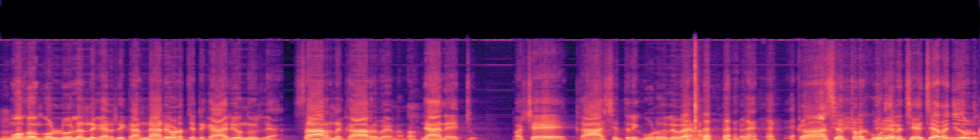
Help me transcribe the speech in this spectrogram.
മുഖം കൊള്ളൂലെന്ന് കരുതി കണ്ണാടി ഉടച്ചിട്ട് കാര്യമൊന്നുമില്ല. സാറിന് കാറ് വേണം. ഞാൻ ഏറ്റു. പക്ഷേ കാശ് ഇത്തിരി കൂടുതൽ വേണം. കാശ് എത്ര കൂടിയാലും ചേച്ചി അറേഞ്ച് ചെയ്തോളൂ.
